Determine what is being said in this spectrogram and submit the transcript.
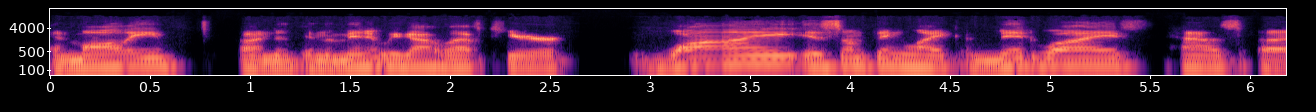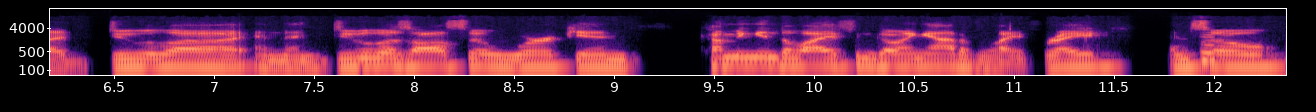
And Molly, in the minute we got left here, why is something like a midwife has a doula and then doulas also work in coming into life and going out of life, right? And so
